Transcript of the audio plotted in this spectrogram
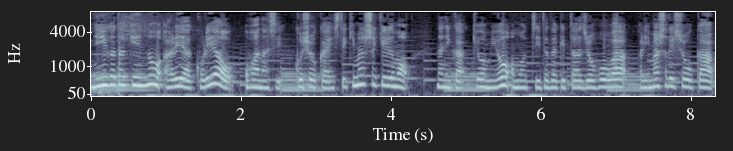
新潟県のあれやこれやをお話ご紹介してきましたけれども何か興味をお持ちいただけた情報はありましたでしょうか？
